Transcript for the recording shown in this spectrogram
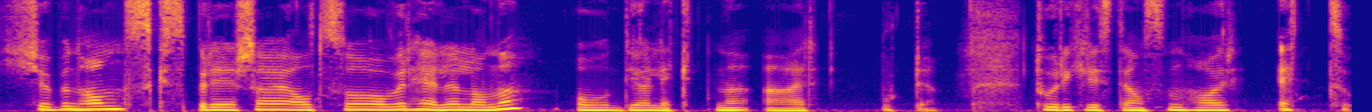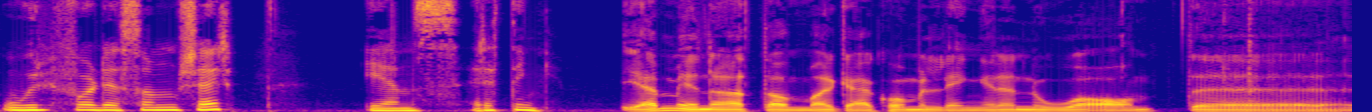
Københavnsk sprer seg altså over hele landet, og dialektene er borte. Tore Kristiansen har ett ord for det som skjer ensretting. Jeg mener at Danmark er kommet lenger enn noe annet eh,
